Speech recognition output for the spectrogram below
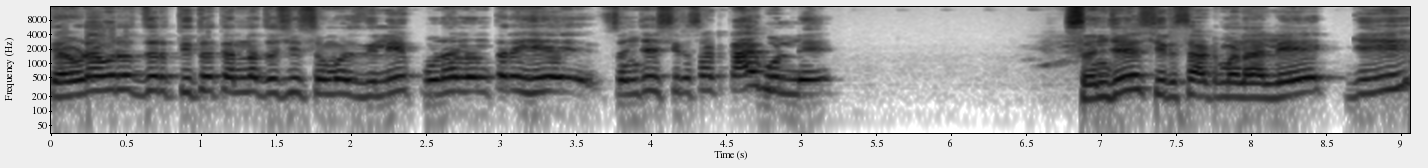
तेवढ्यावरच जर तिथं त्यांना जशी समज दिली पुन्हा नंतर हे संजय शिरसाट काय बोलले? संजय शिरसाट म्हणाले की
